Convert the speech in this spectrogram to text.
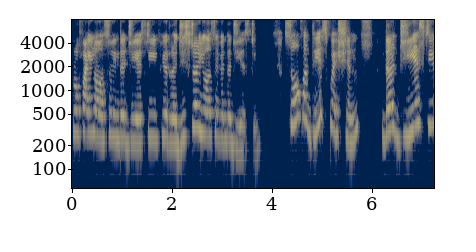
profile also in the gst if you register yourself in the gst so for this question the gst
